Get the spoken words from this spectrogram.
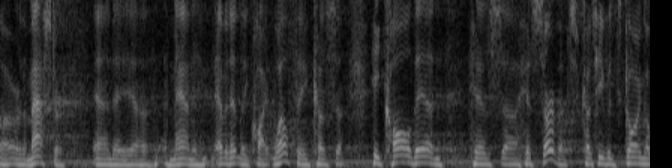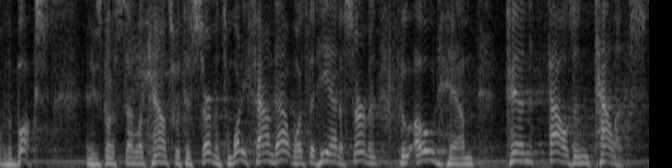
uh or the master and a, uh, a man evidently quite wealthy because uh, he called in his, his servants because he was going over the books and he was going to settle accounts with his servants. And what he found out was that he had a servant who owed him 10,000 talents.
